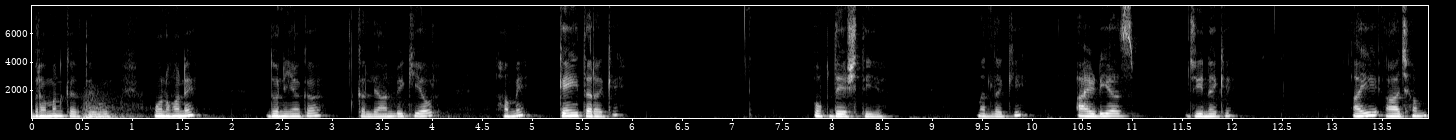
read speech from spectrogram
भ्रमण करते हुए उन्होंने दुनिया का कल्याण भी किया और हमें कई तरह के उपदेश दिए। मतलब कि आइडियाज़ जीने के। आइए, आज हम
